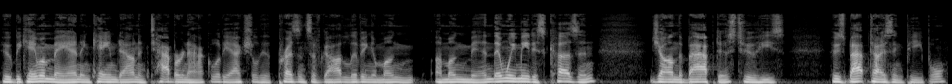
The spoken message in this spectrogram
who became a man and came down and tabernacled, he actually the presence of God living among among men. Then we meet his cousin John the Baptist, who he's who's baptizing people,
